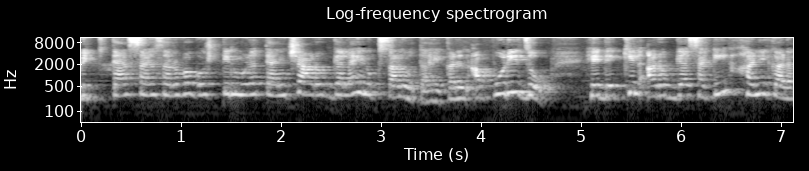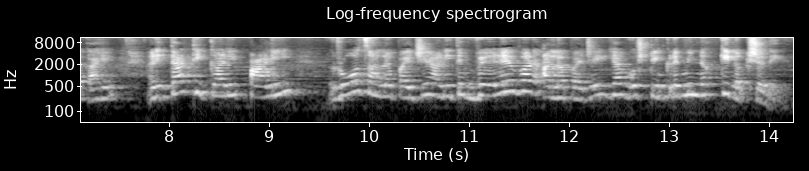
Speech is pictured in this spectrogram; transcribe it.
त्या सर्व गोष्टींमुळे त्यांच्या आरोग्यालाही नुकसान होत आहे. कारण अपुरी झोप हे देखील आरोग्यासाठी हानिकारक आहे. आणि त्या ठिकाणी पाणी रोज आलं पाहिजे आणि ते वेळेवर आलं पाहिजे या गोष्टींकडे मी नक्की लक्ष देईन.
